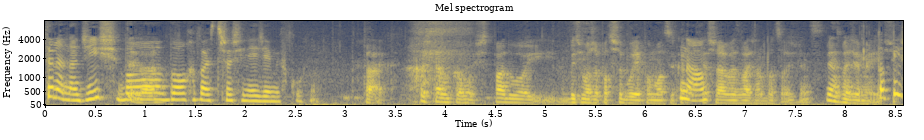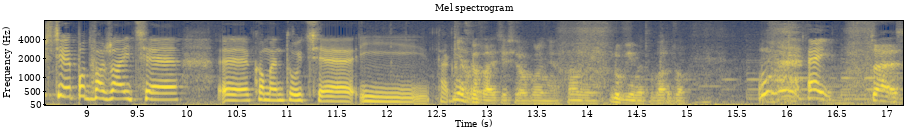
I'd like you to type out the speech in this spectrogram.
tyle na dziś, bo, Tyle. bo chyba jest trzęsienie ziemi w kuchni. Tak. Coś tam komuś spadło i być może potrzebuje pomocy, karetkę No. trzeba wezwać albo coś, więc, więc będziemy To iść. piszcie, podważajcie, y, komentujcie i tak. Nie zgadzajcie się ogólnie, no, my lubimy to bardzo. Hej! Cześć!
